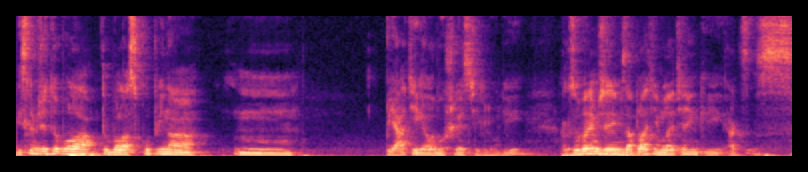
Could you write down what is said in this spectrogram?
myslím, že to bola, to bola skupina mm, 5 alebo 6 ľudí. Ak zoberiem, že im zaplatím letenky, ak z,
